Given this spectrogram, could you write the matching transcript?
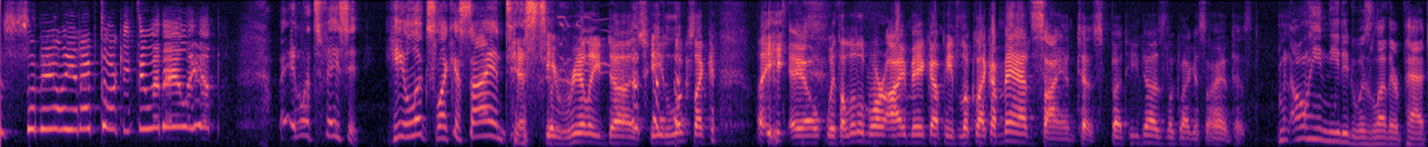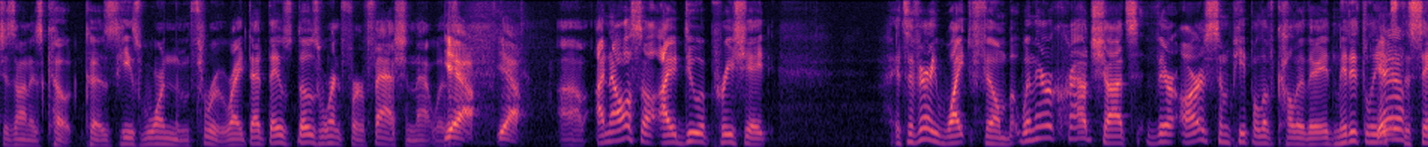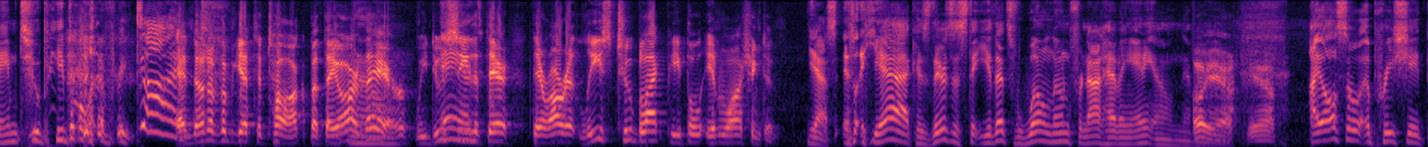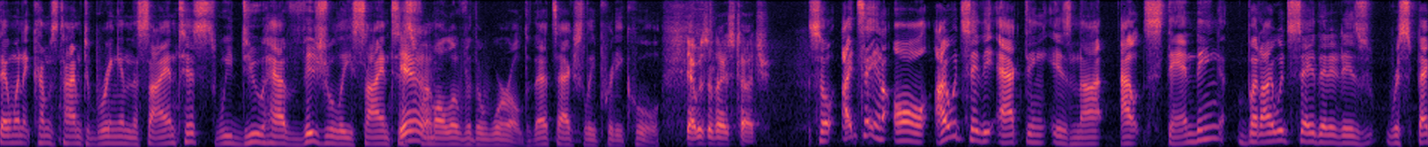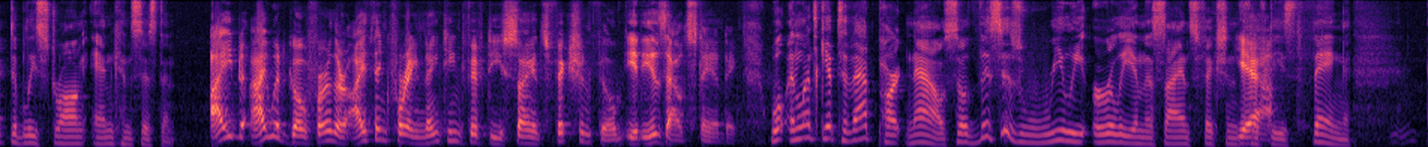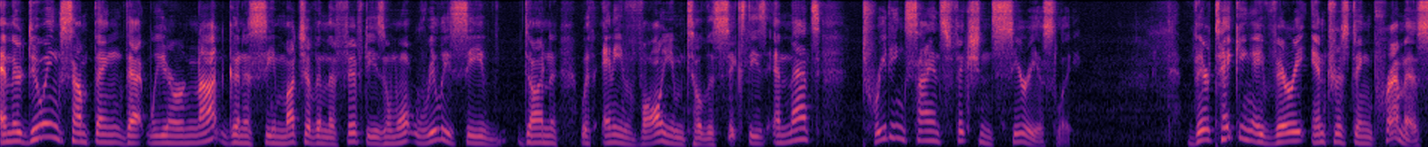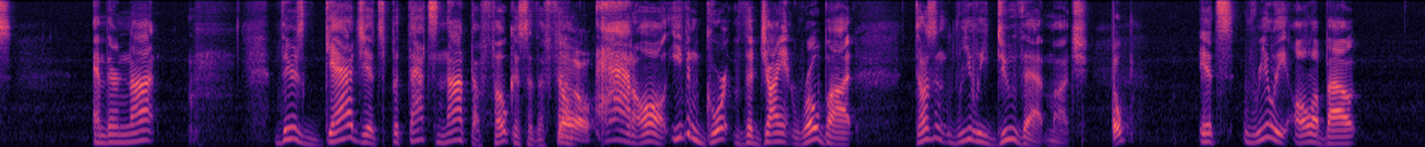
this is an alien. I'm talking to an alien. And let's face it, he looks like a scientist. He really does. He looks like, he, you know, with a little more eye makeup, he'd look like a mad scientist, but he does look like a scientist. I mean, all he needed was leather patches on his coat because he's worn them through, right? That those those weren't for fashion. That was Yeah, yeah. Um, and also, I do appreciate it's a very white film, but when there are crowd shots, there are some people of color there. Admittedly, it's the same two people every time. And none of them get to talk, but they are No. there. We do see that there there are at least two black people in Washington. yes, like, yeah, because there's a state that's well known for not having any. Oh, never. Oh mind. yeah, yeah. I also appreciate that when it comes time to bring in the scientists, we do have visually scientists Yeah. from all over the world. That's actually pretty cool. That was a nice touch. So I'd say in all, I would say the acting is not outstanding, but I would say that it is respectably strong and consistent. I I would go further. I think for a 1950s science fiction film, it is outstanding. Well, and let's get to that part now. So this is really early in the science fiction Yeah. 50s thing. And they're doing something that we are not going to see much of in the 50s and won't really see done with any volume till the 60s, and that's treating science fiction seriously. they're taking a very interesting premise and they're not there's gadgets, but that's not the focus of the film No. at all. Even Gort the giant robot doesn't really do that much. Nope. It's really all about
